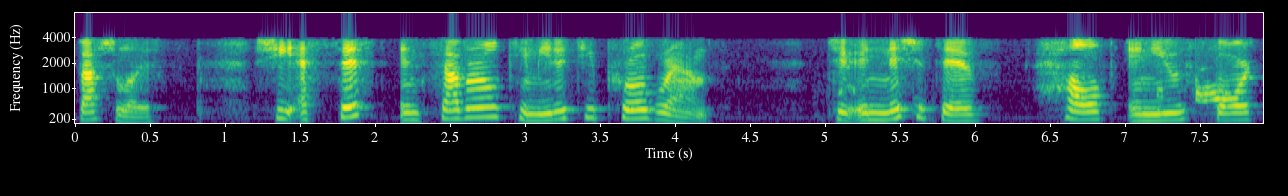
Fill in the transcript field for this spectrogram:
specialist. She assists in several community programs to Initiative Health and Youth Sports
